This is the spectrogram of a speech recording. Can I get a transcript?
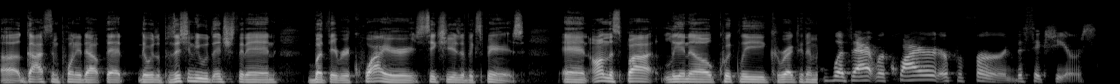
uh, Godson pointed out that there was a position he was interested in, but they required six years of experience. And on the spot, Leonelle quickly corrected him. Was that required or preferred, the six years?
